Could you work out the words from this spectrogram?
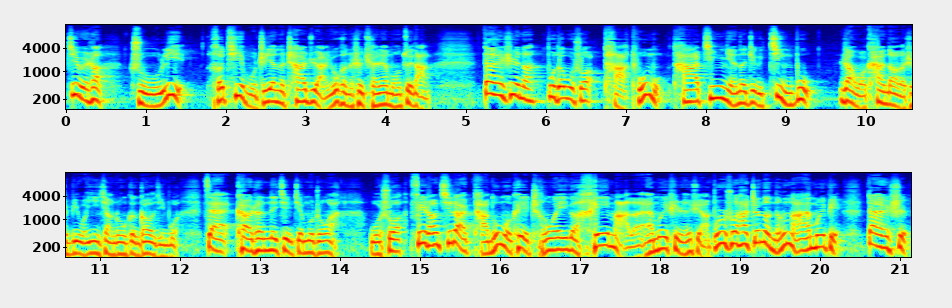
基本上主力和替补之间的差距啊，有可能是全联盟最大的。但是呢，不得不说塔图姆他今年的这个进步。让我看到的是比我印象中更高的进步。在凯尔特人那期节目中啊，我说非常期待塔图姆可以成为一个黑马的 MVP 人选，不是说他真的能拿 MVP，但是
